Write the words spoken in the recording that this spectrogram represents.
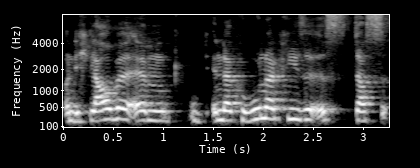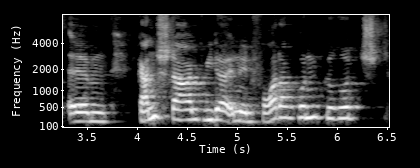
Und ich glaube, ähm, in der Corona-Krise ist das ähm, ganz stark wieder in den Vordergrund gerutscht.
